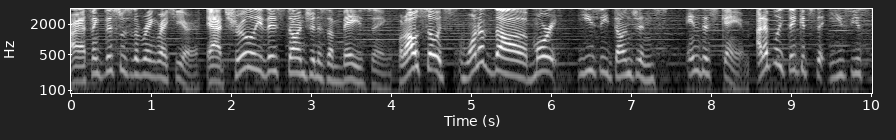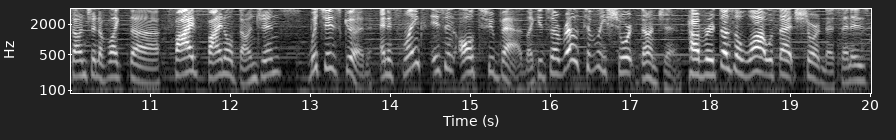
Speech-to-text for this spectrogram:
Alright, I think this was the ring right here. Yeah, truly, this dungeon is amazing. But also, it's one of the more easy dungeons in this game. I definitely think it's the easiest dungeon of like the five final dungeons, which is good. And its length isn't all too bad. Like it's a relatively short dungeon. However, it does a lot with that shortness and is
